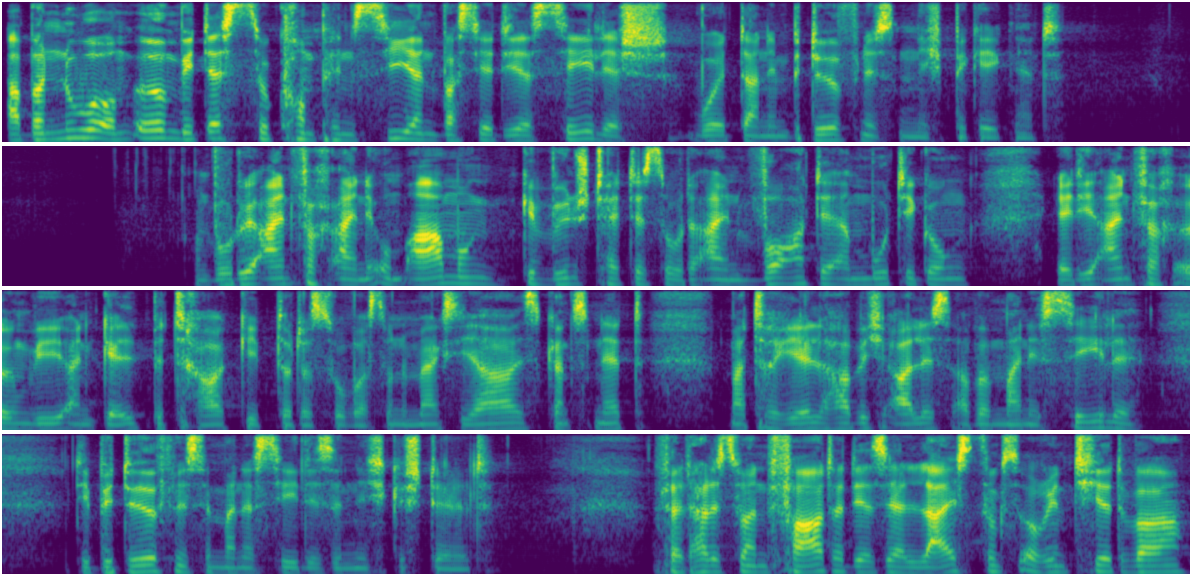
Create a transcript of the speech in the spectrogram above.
aber nur um irgendwie das zu kompensieren, was ihr dir seelisch, wo deinen Bedürfnissen nicht begegnet. Und wo du einfach eine Umarmung gewünscht hättest oder ein Wort der Ermutigung, er dir einfach irgendwie einen Geldbetrag gibt oder sowas. Und du merkst, ja, ist ganz nett, materiell habe ich alles, aber meine Seele, die Bedürfnisse meiner Seele sind nicht gestellt. Vielleicht hattest du einen Vater, der sehr leistungsorientiert war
